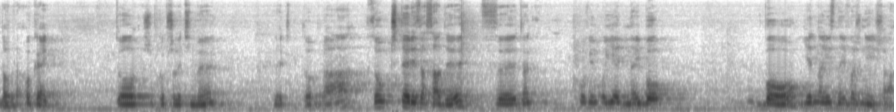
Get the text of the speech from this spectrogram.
Dobra, okej. To szybko przelecimy. Leci, dobra. Są cztery zasady. W, tak, powiem o jednej, bo, bo jedna jest najważniejsza.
